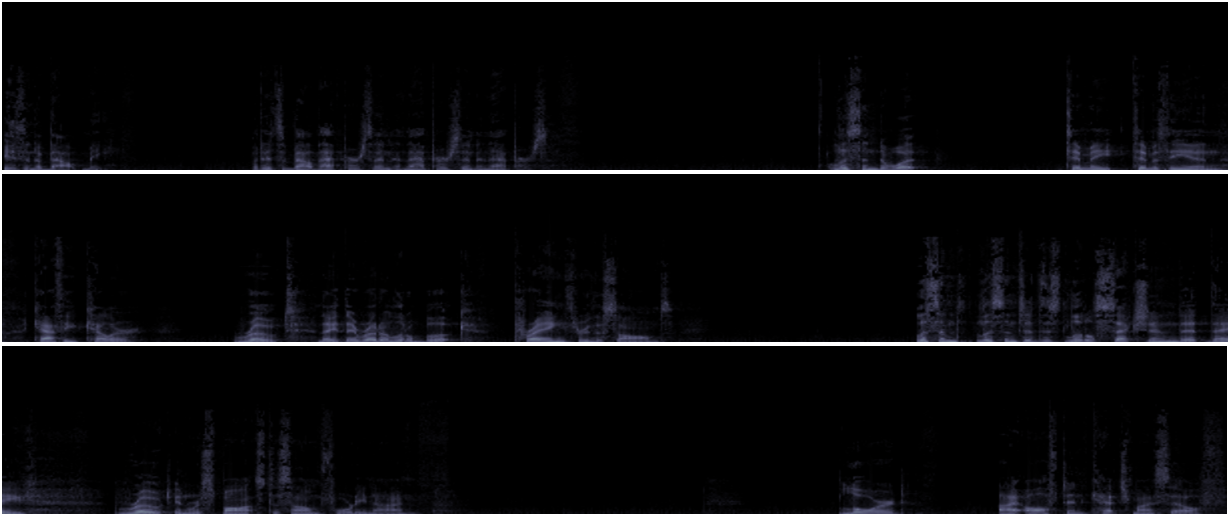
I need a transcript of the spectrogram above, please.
isn't about me, but it's about that person and that person and that person. Listen to what Timmy, Timothy and Kathy Keller wrote. They, they wrote a little book, Praying Through the Psalms. Listen, listen to this little section that they wrote in response to Psalm 49. Lord, I often catch myself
